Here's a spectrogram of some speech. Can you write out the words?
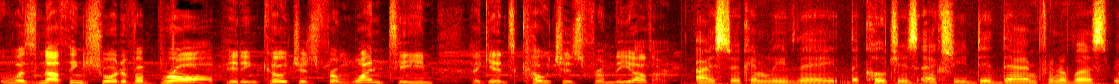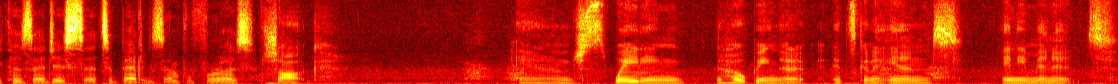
was nothing short of a brawl, pitting coaches from one team against coaches from the other. I still can't believe they the coaches actually did that in front of us because that just sets a bad example for us. shock and just waiting and hoping that it's going to end any minute.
